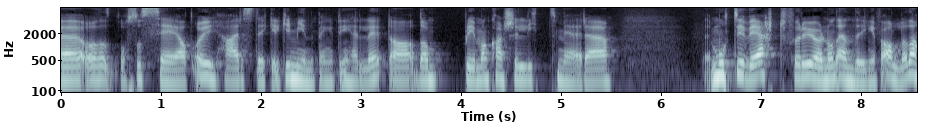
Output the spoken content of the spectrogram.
eh, og også se at oi, her strekker ikke mine penger til heller, da, da, blir man kanskje litt mer eh, motivert for å gjøre noen endringer for alle, da.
